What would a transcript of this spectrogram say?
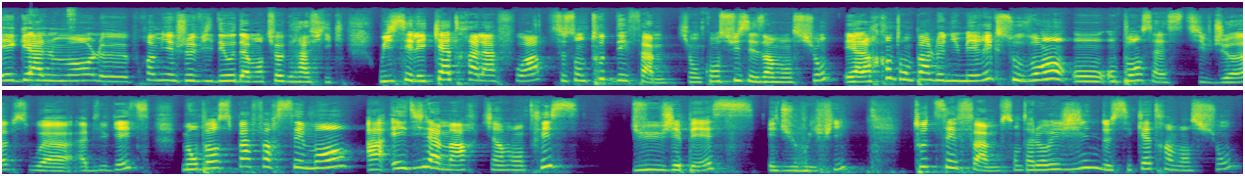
également le premier jeu vidéo d'aventure graphique. Oui, c'est les quatre à la fois. Ce sont toutes des femmes qui ont conçu ces inventions. Et alors, quand on parle de numérique, souvent, on, on pense à Steve Jobs ou à, à Bill Gates, mais on pense pas forcément à Eddie Lamar, qui est inventrice du GPS et du Wi-Fi. Toutes ces femmes sont à l'origine de ces quatre inventions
